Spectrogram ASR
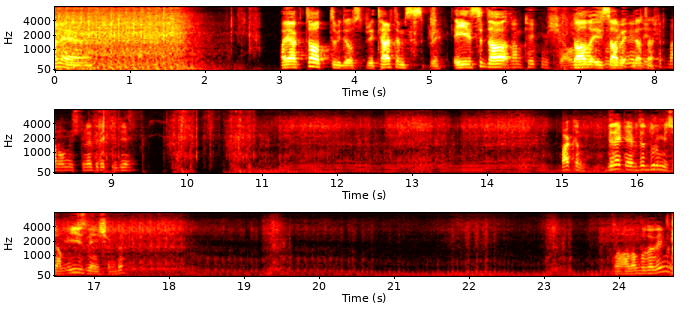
O ne ya? Ayakta attı bir de o sprey. Tertemiz sprey. Eğilsi daha Adam tekmiş ya. O daha zaman da şuradaki isabetli de atar. tektir. Ben onun üstüne direkt gideyim. Bakın direkt evde durmayacağım. İyi izleyin şimdi. Lan adam burada değil mi?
